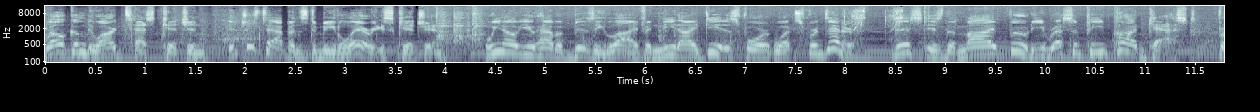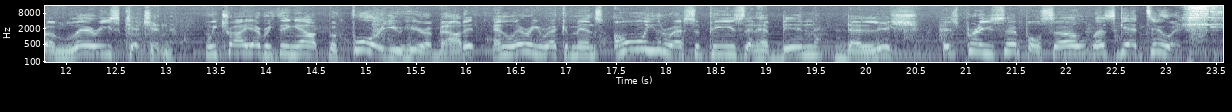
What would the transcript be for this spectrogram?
Welcome to our test kitchen. It just happens to be Larry's kitchen. We know you have a busy life and need ideas for what's for dinner. This is the My Foodie Recipe Podcast from Larry's Kitchen. We try everything out before you hear about it, and Larry recommends only the recipes that have been delish. It's pretty simple, so let's get to it.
